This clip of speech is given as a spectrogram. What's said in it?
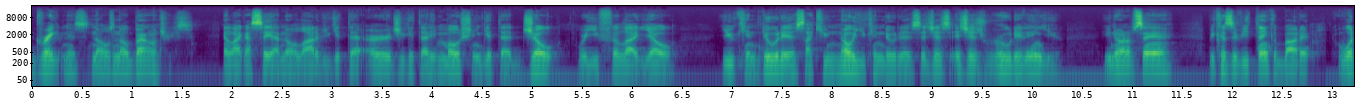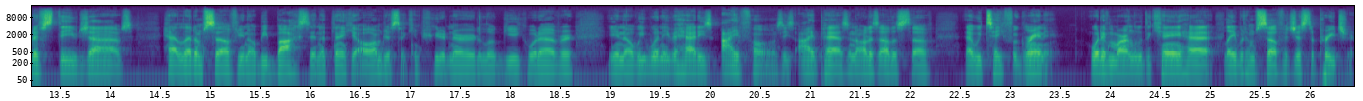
Greatness knows no boundaries. And like I say, I know a lot of you get that urge, you get that emotion, you get that jolt where you feel like, yo, you can do this. Like you know you can do this. It just it's just rooted in you. You know what I'm saying? Because if you think about it, what if Steve Jobs had let himself, you know, be boxed into thinking, oh, I'm just a computer nerd, a little geek, whatever. You know, we wouldn't even have these iPhones, these iPads, and all this other stuff that we take for granted. What if Martin Luther King had labeled himself as just a preacher?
